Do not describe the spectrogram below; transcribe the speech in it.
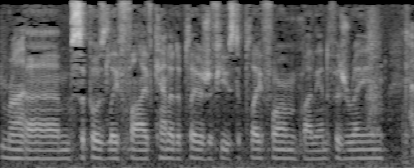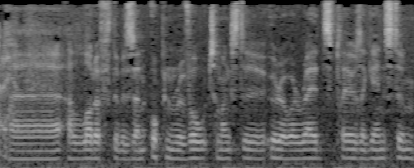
Right. Um, supposedly, five Canada players refused to play for him by the end of his reign. Okay. Uh, a lot of there was an open revolt amongst the Urawa Reds players against him.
